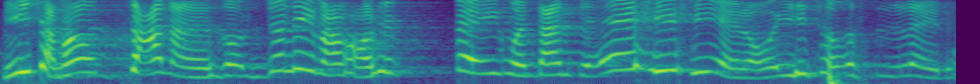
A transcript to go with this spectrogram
你一想到渣男的时候，你就立马跑去背英文单词，A P P L E 什么之类的。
